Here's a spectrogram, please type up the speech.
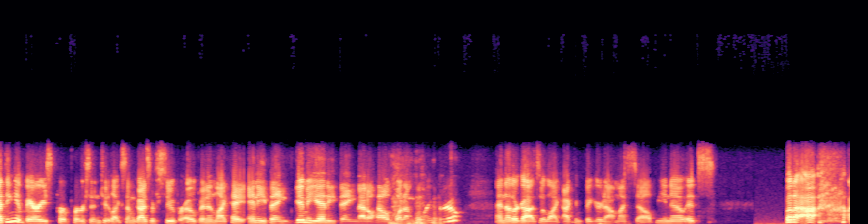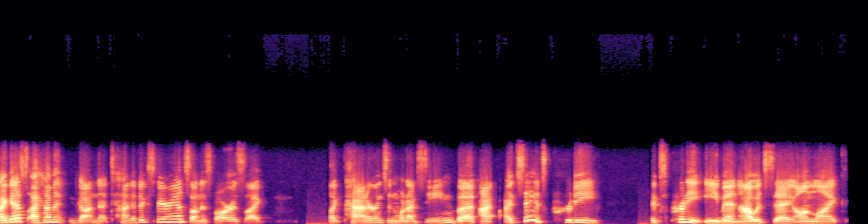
I think it varies per person too. Like some guys are super open and like, hey, anything, give me anything that'll help what I'm going through. And other guys are like, I can figure it out myself. You know, it's but I I guess I haven't gotten a ton of experience on as far as like like patterns and what I've seen, but I, I'd say it's pretty it's pretty even, I would say, on like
